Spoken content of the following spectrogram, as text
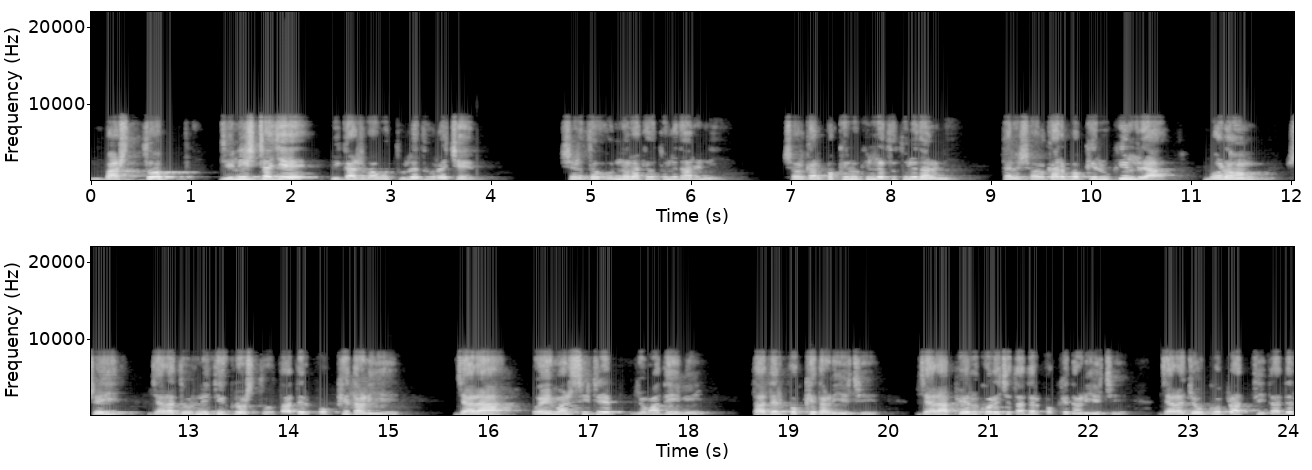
বাস্তব জিনিসটা যে বিকাশবাবু তুলে ধরেছেন, সেটা তো অন্যরা কেউ তুলে ধরেনি। সরকার পক্ষের উকিলরা তো তুলে ধরেনি। তাহলে সরকার পক্ষের উকিলরা বরং সেই যারা দুর্নীতিগ্রস্ত, তাদের পক্ষে দাঁড়িয়ে যারা ওএমআর সিটে জমা দিইনি, তাদের পক্ষে দাঁড়িয়েছে। যারা ফেল করেছে, তাদের পক্ষে দাঁড়িয়েছে। যারা যোগ্য প্রার্থী, তাদের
